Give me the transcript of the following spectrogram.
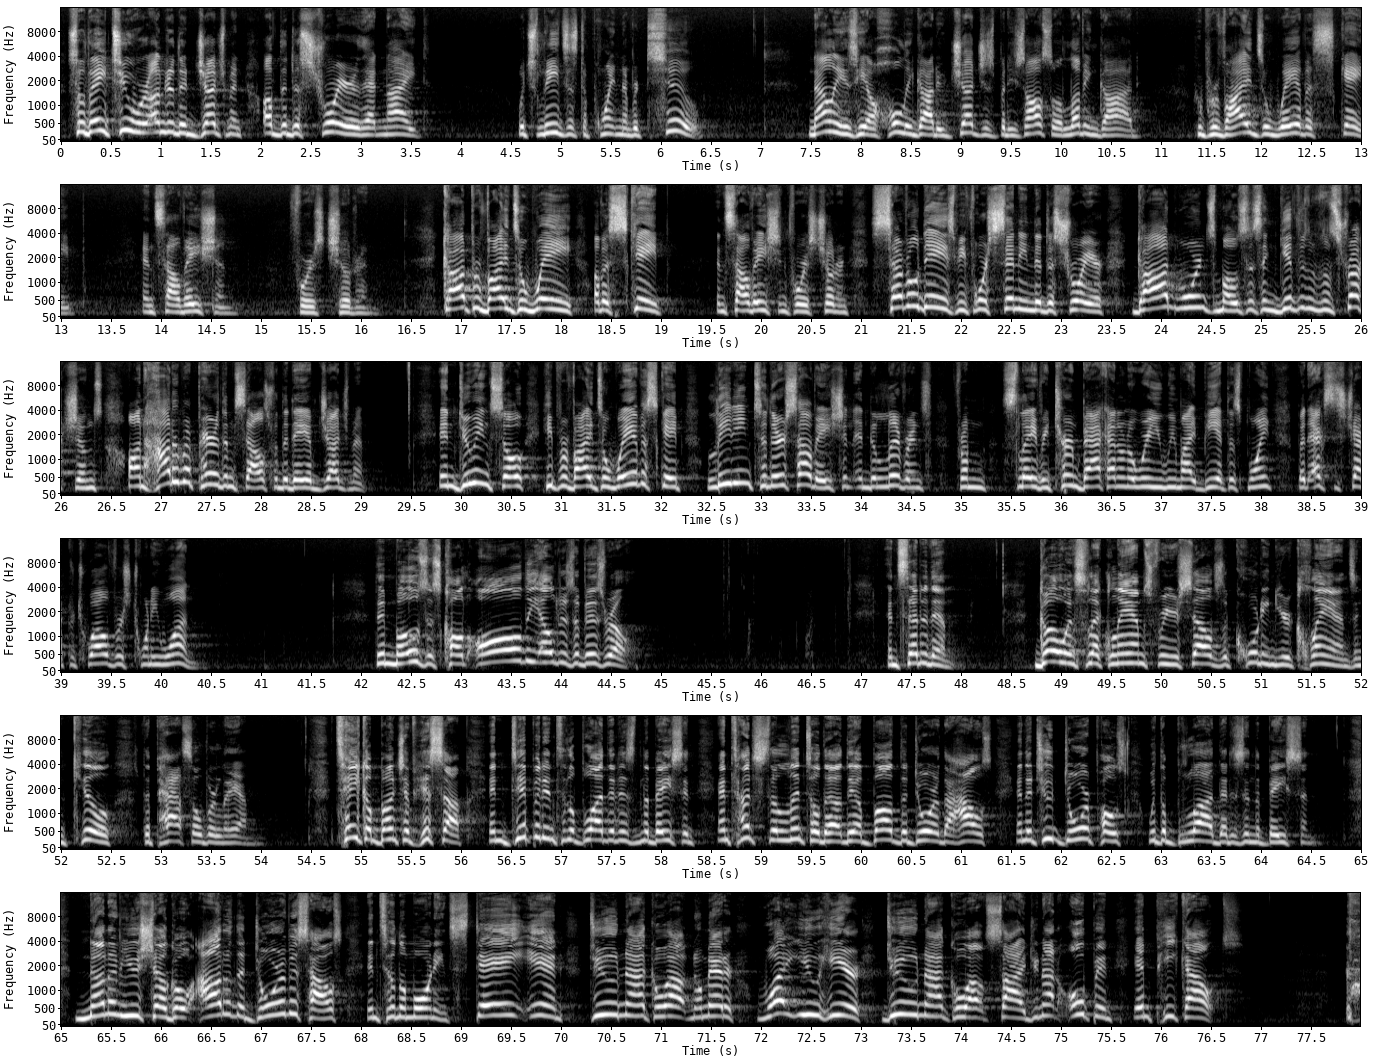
So they too were under the judgment of the destroyer that night, which leads us to point number two. Not only is he a holy God who judges, but he's also a loving God who provides a way of escape and salvation for his children. God provides a way of escape and salvation for his children. Several days before sending the destroyer, God warns Moses and gives him instructions on how to prepare themselves for the day of judgment. In doing so, he provides a way of escape leading to their salvation and deliverance from slavery. Turn back, I don't know where you, we might be at this point, but Exodus chapter 12, verse 21. Then Moses called all the elders of Israel and said to them, Go and select lambs for yourselves according to your clans and kill the Passover lamb. Take a bunch of hyssop and dip it into the blood that is in the basin and touch the lintel the, the above the door of the house and the two doorposts with the blood that is in the basin. None of you shall go out of the door of his house until the morning. Stay in. Do not go out. No matter what you hear, do not go outside. Do not open and peek out.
